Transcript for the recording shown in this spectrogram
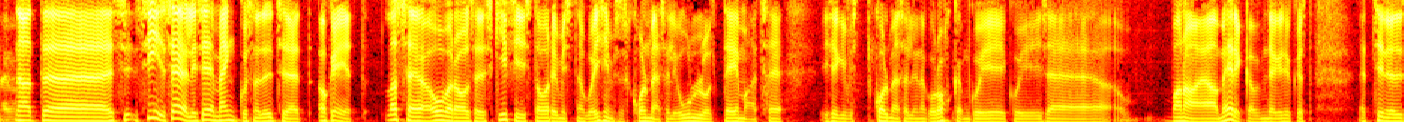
et nad, äh, si-, see oli see mäng, kus nad ütlesid, et okei okay,, et las see overall see Skifi story, mis nagu esimeses kolmes oli hullult teema, et see isegi vist kolmes oli nagu rohkem kui, kui see vana aja Ameerika või midagi niisugust, et siin oli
